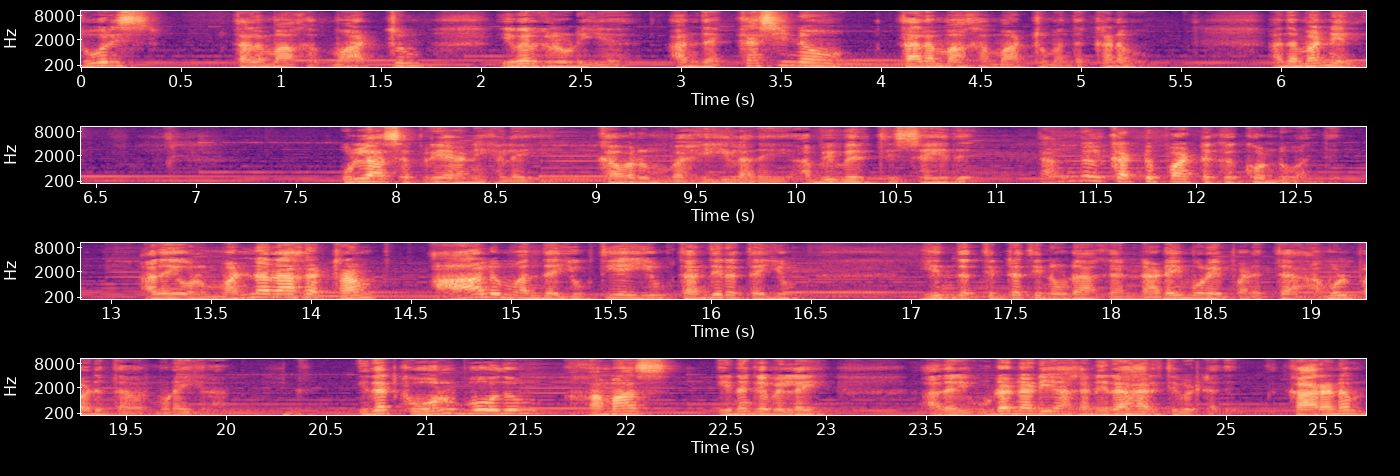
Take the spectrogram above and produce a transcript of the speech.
டூரிஸ்ட் தலமாக மாற்றும் இவர்களுடைய அந்த கசினோ தலமாக மாற்றும் அந்த கனவு. அந்த மண்ணில் உல்லாச பிரியாணிகளை கவரும் வகையில் அதை அபிவிருத்தி செய்து தங்கள் கட்டுப்பாட்டுக்கு கொண்டு வந்து அதை ஒரு மன்னராக ட்ரம்ப் ஆளும் அந்த யுக்தியையும் தந்திரத்தையும் இந்த திட்டத்தினூடாக நடைமுறைப்படுத்த அமுல்படுத்த அவர் முனைகிறார். இதற்கு ஒருபோதும் ஹமாஸ் இணங்கவில்லை அதை உடனடியாக நிராகரித்து விட்டது. காரணம்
